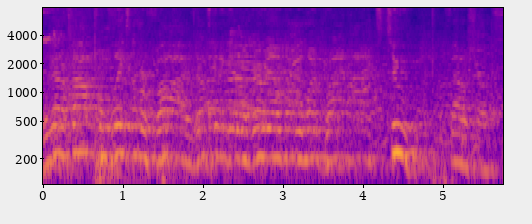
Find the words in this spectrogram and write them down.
We got a foul from Blake's number five. That's going to give our very own number one, Bryan Hinds, two foul shots.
